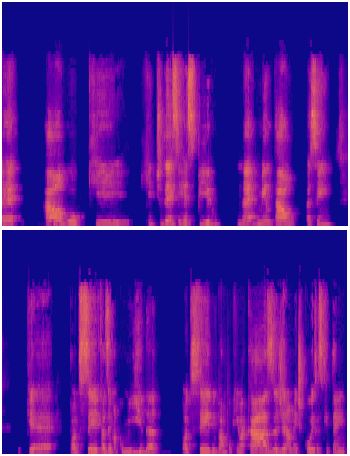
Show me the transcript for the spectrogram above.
é, algo que, que te dê esse respiro, né? Mental, assim, que é, pode ser fazer uma comida, pode ser limpar um pouquinho a casa, geralmente coisas que tem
